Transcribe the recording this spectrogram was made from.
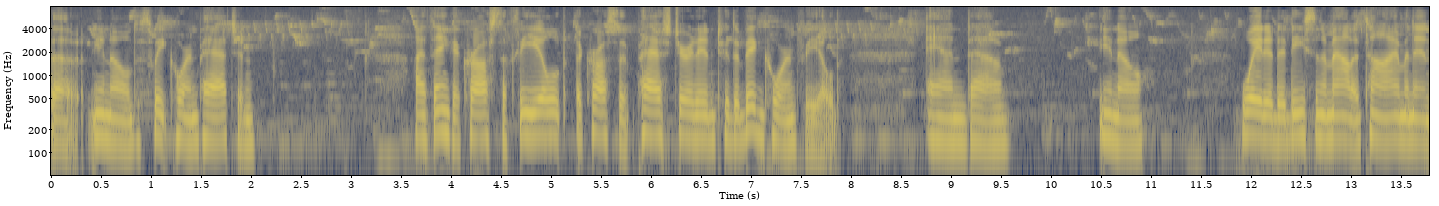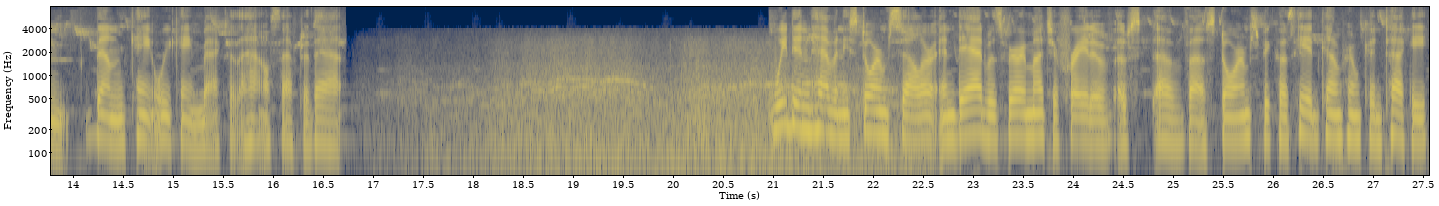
the, you know, the sweet corn patch and I think across the field, across the pasture and into the big cornfield. And, uh, you know, waited a decent amount of time and then, then came, we came back to the house after that. We didn't have any storm cellar, and Dad was very much afraid of, of, of uh, storms because he had come from Kentucky,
